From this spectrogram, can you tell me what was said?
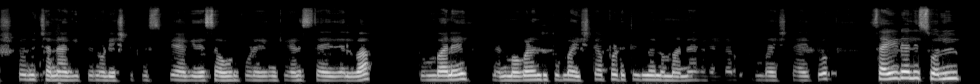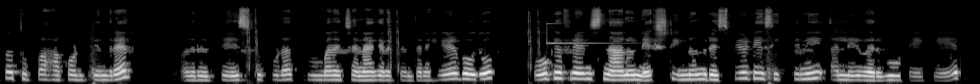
ಅಷ್ಟೊಂದು ಚೆನ್ನಾಗಿತ್ತು ನೋಡಿ, ಎಷ್ಟು ಕ್ರಿಸ್ಪಿಯಾಗಿದೆ ಸೌಂಡ್ ಕೂಡ ಹೆಂಗೆ ಕೇಳಿಸ್ತಾ ಇದೆ ಅಲ್ವಾ? ತುಂಬಾ ನನ್ನ ಮಗಳಂತೂ ತುಂಬ ಇಷ್ಟಪಟ್ಟು ತಿಂದು ನಮ್ಮ ಮನೆಯವರೆಲ್ಲರಿಗೂ ತುಂಬ ಇಷ್ಟ ಆಯಿತು. ಸೈಡಲ್ಲಿ ಸ್ವಲ್ಪ ತುಪ್ಪ ಹಾಕೊಂಡು ತಿಂದರೆ ಅದರ ಟೇಸ್ಟು ಕೂಡ ತುಂಬಾ ಚೆನ್ನಾಗಿರುತ್ತೆ ಅಂತಲೇ ಹೇಳ್ಬೋದು. ಓಕೆ ಫ್ರೆಂಡ್ಸ್ ನಾನು ನೆಕ್ಸ್ಟ್ ಇನ್ನೊಂದು ರೆಸಿಪಿಯೊಟ್ಟಿಗೆ ಸಿಗ್ತೀನಿ. ಅಲ್ಲಿವರೆಗೂ ಟೇಕ್ ಕೇರ್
